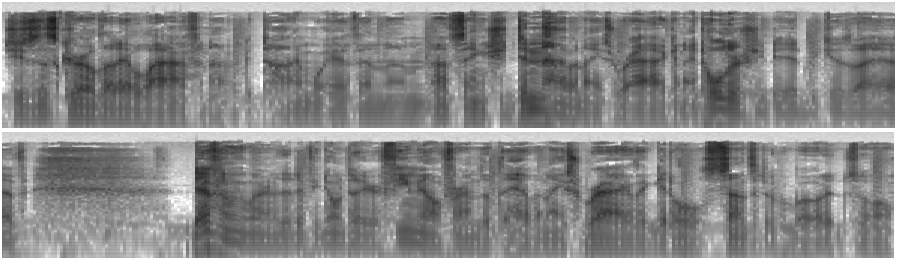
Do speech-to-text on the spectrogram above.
she's this girl that I laugh and have a good time with. And I'm not saying she didn't have a nice rack, and I told her she did because I have definitely learned that if you don't tell your female friends that they have a nice rack, they get a little sensitive about it. So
